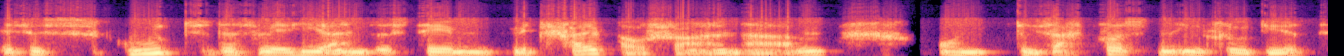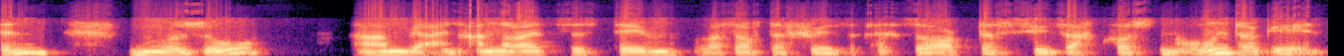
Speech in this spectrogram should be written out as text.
Es ist gut, dass wir hier ein System mit Fallpauschalen haben und die Sachkosten inkludiert sind. Nur so haben wir ein Anreizsystem, was auch dafür sorgt, dass die Sachkosten runtergehen.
